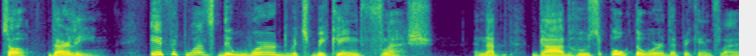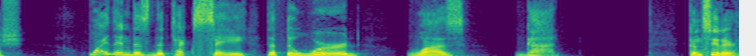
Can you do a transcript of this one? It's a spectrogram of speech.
So, Darlene, if it was the Word which became flesh, and not God who spoke the Word that became flesh, why then does the text say that the Word was God? Consider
